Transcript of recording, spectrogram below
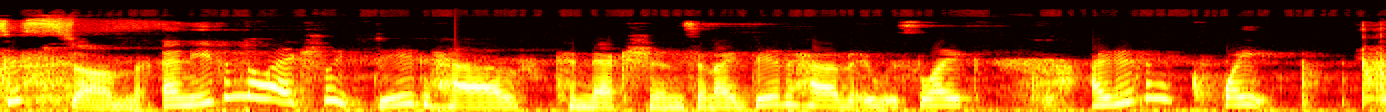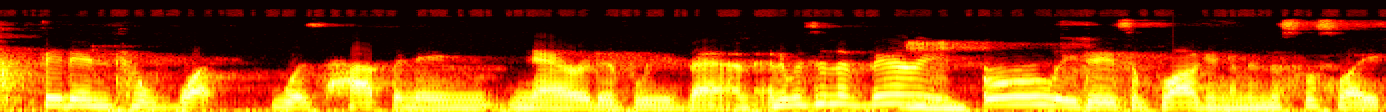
system. And even though I actually did have connections and I did have, it was like I didn't quite fit into what was happening narratively then. And it was in the very hmm. early days of blogging. I mean, this was like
